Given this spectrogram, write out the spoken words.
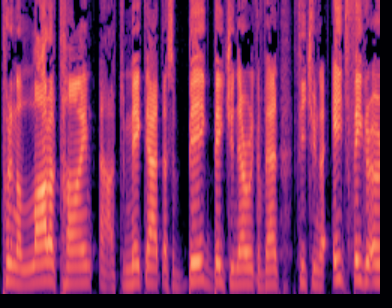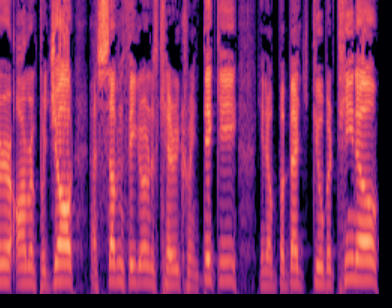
putting a lot of time uh, to make that. That's a big, big generic event featuring an eight figure earner, Armin Pajot, a seven figure earner, Kerry Crane Dickey, you know, Babette Gilbertino,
